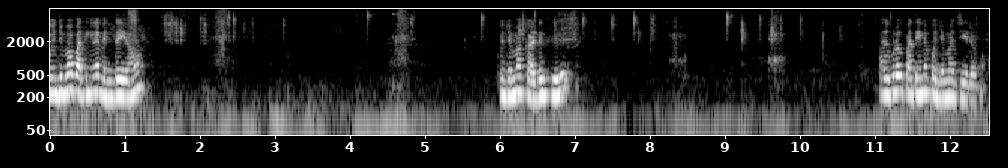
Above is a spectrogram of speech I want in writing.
கொஞ்சமாக பார்த்தீங்கன்னா வெந்தயம். கொஞ்சமாக கடுகு. அது கூட பார்த்தீங்கன்னா கொஞ்சமாக ஜீரகம்.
